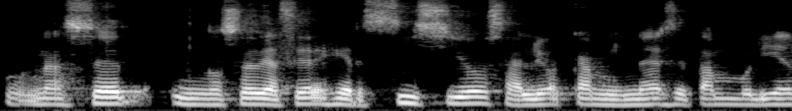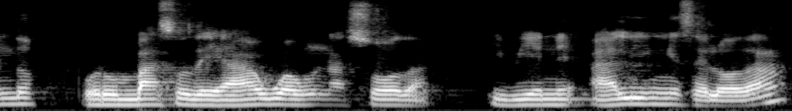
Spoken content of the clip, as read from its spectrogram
una sed, no sé, de hacer ejercicio, salió a caminar, se está muriendo por un vaso de agua, una soda, y viene alguien y se lo da.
